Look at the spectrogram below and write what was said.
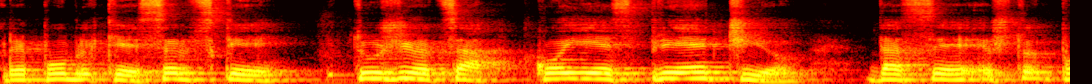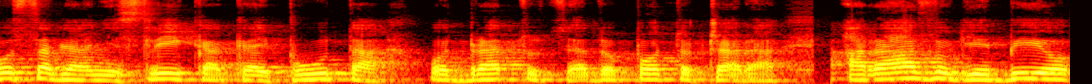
Republike Srpske, tužioca koji je spriječio da se što, postavljanje slika kraj puta od Bratuca do Potočara, a razlog je bio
